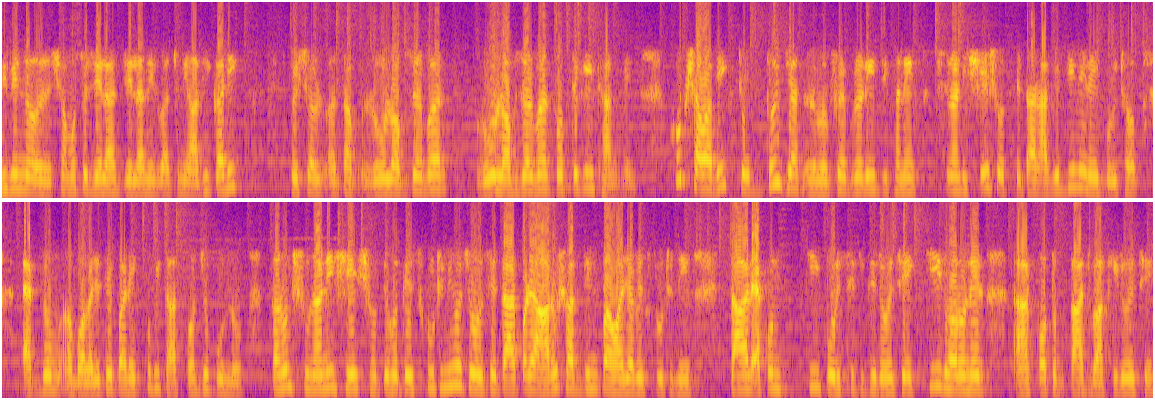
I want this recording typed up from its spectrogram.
বিভিন্ন সমস্ত জেলার জেলা নির্বাচনী আধিকারিক special roll observer roll observer প্রত্যেকেই থাকবেন। খুব স্বাভাবিক, চোদ্দই ফেব্রুয়ারি যেখানে শুনানি শেষ হচ্ছে, তার আগের দিনের এই বৈঠক একদম বলা যেতে পারে খুবই তাৎপর্যপূর্ণ। কারণ শুনানি শেষ হতে হতে স্ক্রুটিনিও চলছে, তারপরে আরও সাত দিন পাওয়া যাবে স্ক্রুটিনি তার এখন কি পরিস্থিতিতে রয়েছে, কি ধরনের কত কাজ বাকি রয়েছে,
